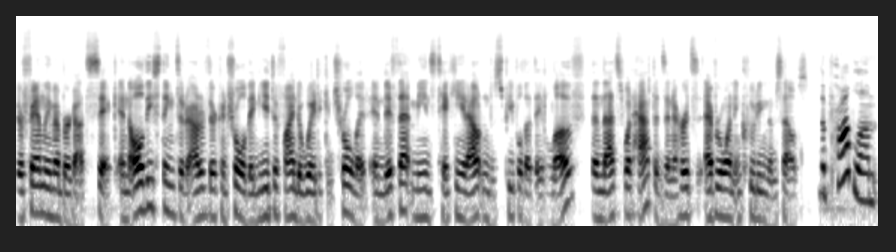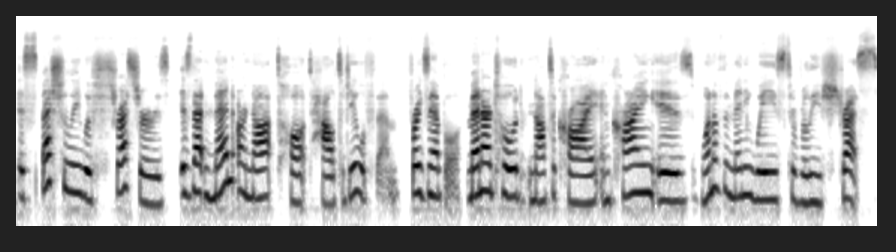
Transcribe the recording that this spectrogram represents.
their family member got sick, and all these things that are out of their control, they need to find a way to control it. And if that means taking it out on those people that they love, then that's what happens and it hurts everyone, including themselves. The problem, especially with stressors, is that men are not taught how to deal with them. For example, men are told not to cry, and crying is one of the many ways to relieve stress.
